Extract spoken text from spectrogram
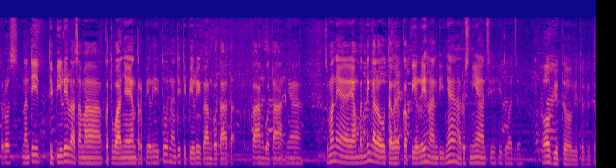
Terus nanti dipilih lah sama ketuanya yang terpilih itu nanti dipilih ke anggota keanggotaannya cuman ya yang penting kalau udah kepilih nantinya harus niat sih itu aja. Oh gitu gitu gitu.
